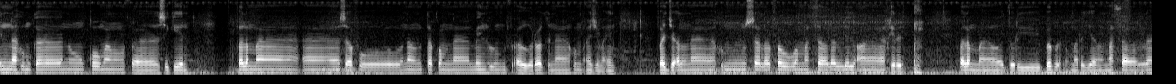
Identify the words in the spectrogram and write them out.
innahum kanu qauman fasikin. Falamma asafuna taqamna minhum fa'aghraqnahum ajma'in. فجعلناهم سلفا ومثلا للآخرين. فلما ضرب ابن مريم مثلا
